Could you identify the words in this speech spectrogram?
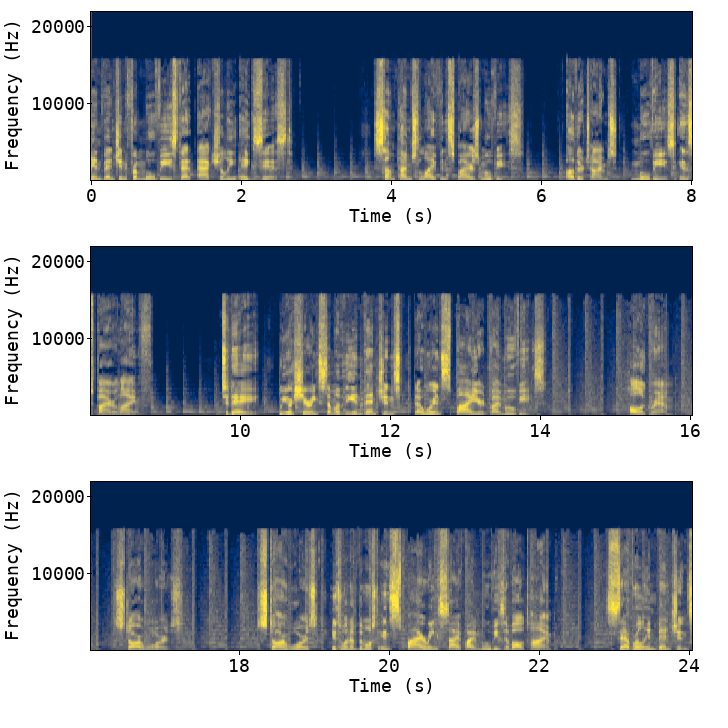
invention from movies that actually exist. Sometimes life inspires movies. Other times, movies inspire life. Today, we are sharing some of the inventions that were inspired by movies. Hologram Star Wars Star Wars is one of the most inspiring sci-fi movies of all time. Several inventions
